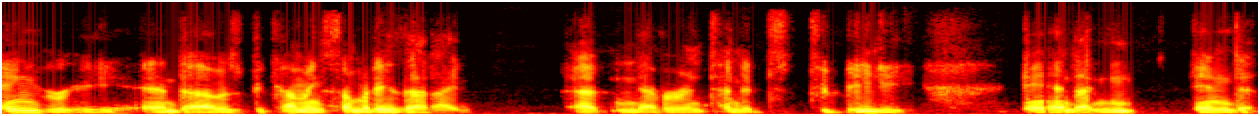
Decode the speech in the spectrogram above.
angry, and I was becoming somebody that I never intended to be, and I and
